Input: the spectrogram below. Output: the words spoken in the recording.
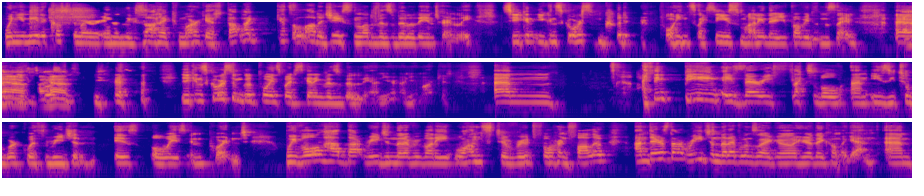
when you meet a customer in an exotic market, that like gets a lot of juice and a lot of visibility internally. So you can you can score some good points. I see you smiling there. You've probably done the same. Um, I have, you, can. Some, you can score some good points by just getting visibility on your on your market. Um, I think being a very flexible and easy to work with region is always important we've all had that region that everybody wants to root for and follow and there's that region that everyone's like oh here they come again. Um,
